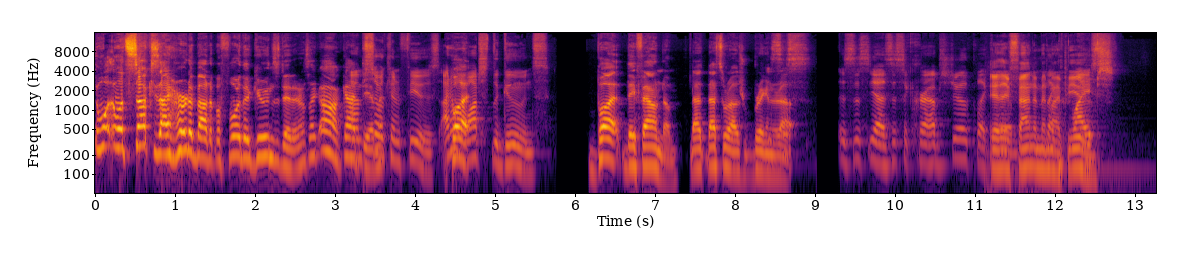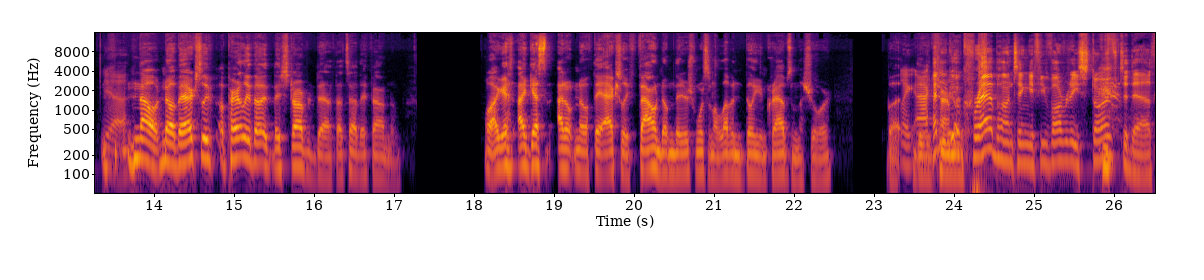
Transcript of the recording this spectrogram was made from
The- what, what sucks is I heard about it before the goons did it. I was like, oh god I'm damn so it. confused. I don't But- watch the goons. But they found them. That that's what I was bringing Is it up. is this yeah? Is this a crabs joke? Like Yeah, they uh, found him in like my Weiss? pubes. Yeah. No, no, they actually apparently they, they starved to death. That's how they found them. Well, I guess I guess I don't know if they actually found them. There just wasn't 11 billion crabs on the shore. But Like, they How do you go crab hunting if you've already starved to death?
